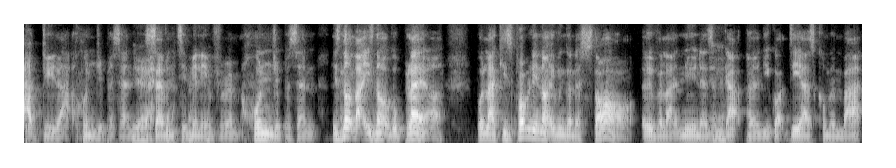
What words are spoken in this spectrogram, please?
I'd do that 100%. Yeah. 70 million for him, 100%. It's not that he's not a good player, but like he's probably not even going to start over like Nunes and Gakpo. And you've got Diaz coming back.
